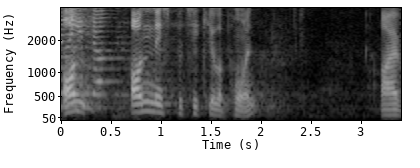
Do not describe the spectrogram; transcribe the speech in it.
On, on, this particular point, I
